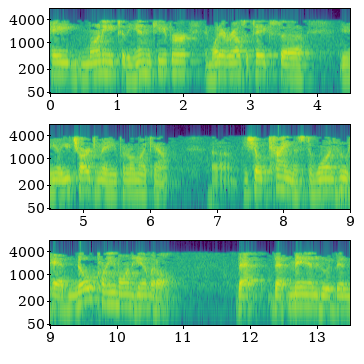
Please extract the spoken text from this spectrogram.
paid money to the innkeeper, and whatever else it takes. Uh, you, you know, you charge me, you put it on my account. Uh, he showed kindness to one who had no claim on him at all. That that man who had been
